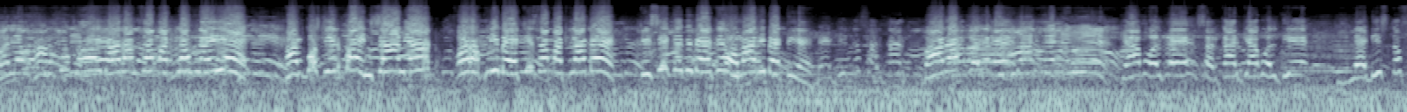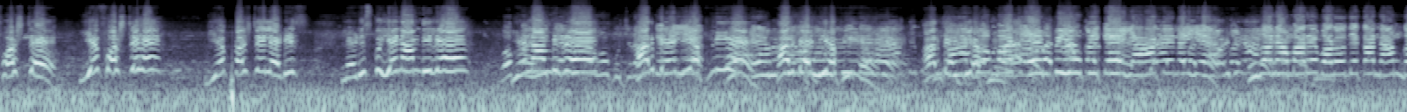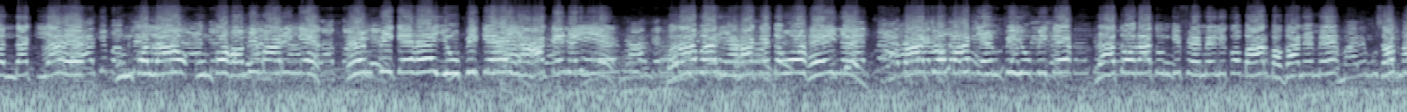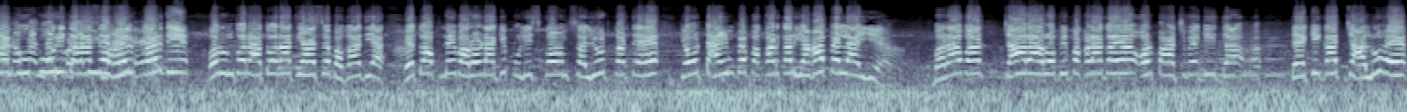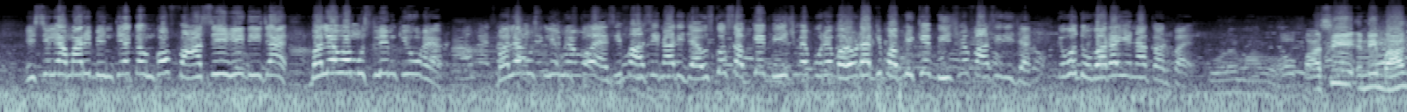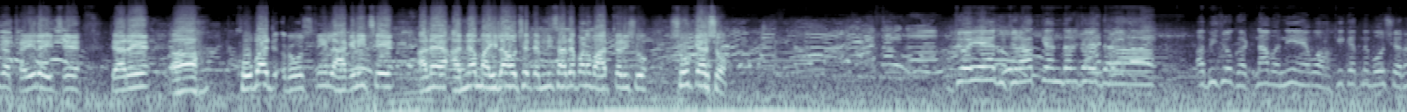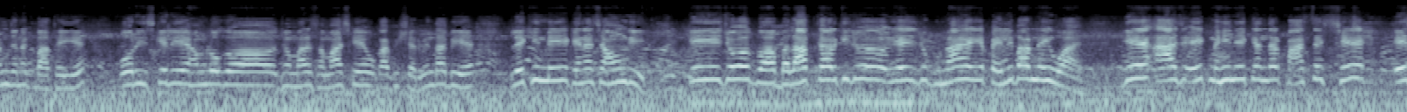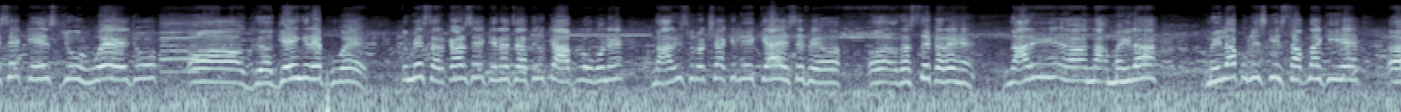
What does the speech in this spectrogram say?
भले हमको कोई धर्म से मतलब नहीं है। हमको सिर्फ़ इंसानियत और अपनी बेटी से मतलब है। किसी की भी बेटी हमारी बेटी है। नहीं क्या बोल रहे हैं? सरकार क्या बोलती है? लेडीज़ तो फ़र्स्ट है। ये फ़र्स्ट है? ये फ़र्स्ट है लेडीज़ लेडीज़ को ये नाम दिले है? वो ये नाम मिल रहे है, हर बेटी अपनी है। हर बेटी अपनी है। हर बेटी अपनी है। एमपी यूपी के यहाँ के नहीं है। उन्होंने हमारे बड़ौदे का नाम गंदा किया है। उनको लाओ उनको हम ही मारेंगे। एमपी के है यूपी के है यहाँ के नहीं है। बराबर यहाँ के तो वो है ही नहीं। पाँचों पाँच एमपी यूपी के रातों रात उनकी फैमिली को बाहर भगाने में सबने पूरी तरह से हेल्प कर दी और उनको रातों रात यहाँ से भगा दिया। ये तो अपने बड़ौदा की पुलिस को हम सल्यूट करते हैं कि वो टाइम पे पकड़ कर यहाँ पे लाई है। बराबर चार आरोपी पकड़ा गए और पांचवे की तहकीकात चालू है। इसीलिए हमारी विनती है कि उनको फांसी ही दी जाए। भले वो मुस्लिम क्यों है। भले मुस्लिम है उसको वो ऐसी फांसी ना दी जाए उसको सबके बीच में पूरे बड़ोड़ा की पब्लिक के बीच में फांसी दी जाए कि वो दोबारा ये ना कर पाए તો ફાંસીની માંગ થઈ રહી છે ત્યારે અ, ખૂબ જ રોષની લાગણી છે અને અન્ય મહિલાઓ છે તેમની સાથે પણ વાત કરીશું શું કહેશો जो ये गुजरात के अंदर जो ये द- अभी जो घटना बनी है वो हकीकत में बहुत शर्मजनक बात है ये और इसके लिए हम लोग जो हमारे समाज के हैं वो काफ़ी शर्मिंदा भी है। लेकिन मैं ये कहना चाहूँगी कि ये जो बलात्कार की जो ये जो गुनाह है ये पहली बार नहीं हुआ है। ये आज एक महीने के अंदर पाँच से छः ऐसे केस जो हुए हैं जो गैंग रेप हुए हैं। तो मैं सरकार से कहना चाहती हूँ कि आप लोगों ने नारी सुरक्षा के लिए क्या ऐसे रास्ते करे हैं? नारी ना, महिला महिला पुलिस की स्थापना की है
